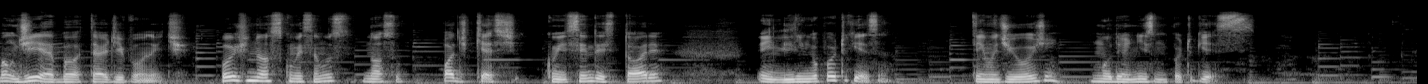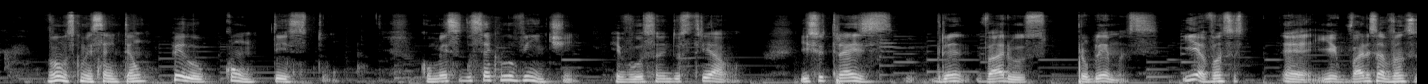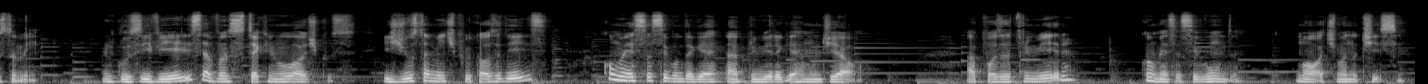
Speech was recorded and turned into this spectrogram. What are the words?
Bom dia, boa tarde boa noite. Hoje nós começamos nosso podcast Conhecendo a História em Língua Portuguesa. Tema de hoje: Modernismo Português. Vamos começar então pelo contexto. Começo do século XX, Revolução Industrial. Isso traz vários problemas e avanços, é, e vários avanços também inclusive eles avanços tecnológicos, e justamente por causa deles começa a Segunda Guerra, a Primeira Guerra Mundial. Após a primeira, começa a segunda. Uma ótima notícia.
